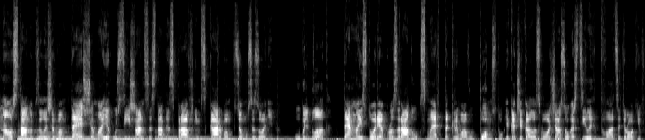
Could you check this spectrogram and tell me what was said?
І наостанок залишив вам те, що має усі шанси стати справжнім скарбом в цьому сезоні. Убельблад. Темна історія про зраду, смерть та криваву помсту, яка чекала свого часу аж цілих 20 років.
